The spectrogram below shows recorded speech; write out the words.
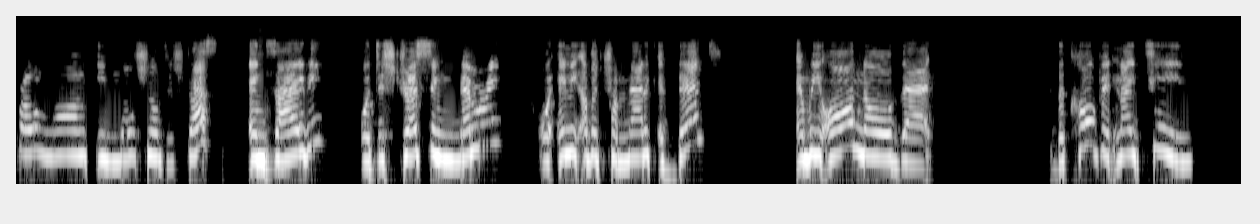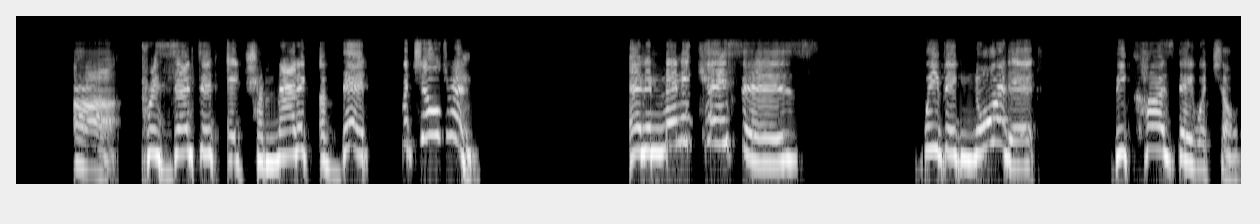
prolonged emotional distress, anxiety, or distressing memory, or any other traumatic event. And we all know that the COVID 19 uh, presented a traumatic event for children. And in many cases, we've ignored it because they were children.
